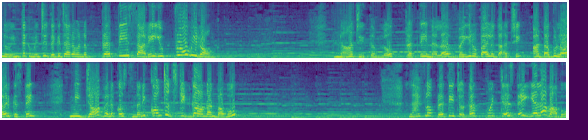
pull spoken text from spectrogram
నువ్వు ఇంతకు మించి దిగజారమన్న ప్రతిసారి యు ప్రూవ్ మీ రాంగ్ నా జీతంలో ప్రతి నెల వెయ్యి రూపాయలు దాచి ఆ డబ్బు లాయర్కి ఇస్తే నీ జాబ్ వెనకొస్తుందని కొంచెం స్ట్రిక్ట్గా ఉన్నాను బాబు. లైఫ్లో ప్రతి చోట క్విట్ చేస్తే ఎలా బాబు?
